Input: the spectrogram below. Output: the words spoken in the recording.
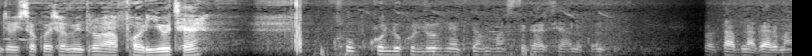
જોઈ શકો છો મિત્રો, આ ફળિયું છે. ખૂબ ખુલ્લું ખુલ્લું એકદમ મસ્ત ઘર છે આ લોકોનું. પ્રતાપનગરમાં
